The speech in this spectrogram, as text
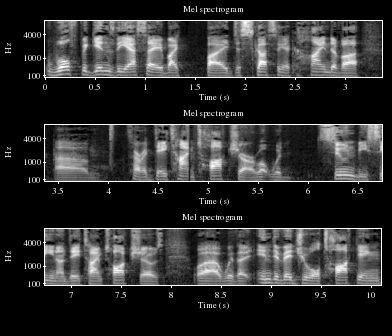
Wolfe begins the essay by, by discussing a kind of a um, sort of a daytime talk show, or what would soon be seen on daytime talk shows uh, with an individual talking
